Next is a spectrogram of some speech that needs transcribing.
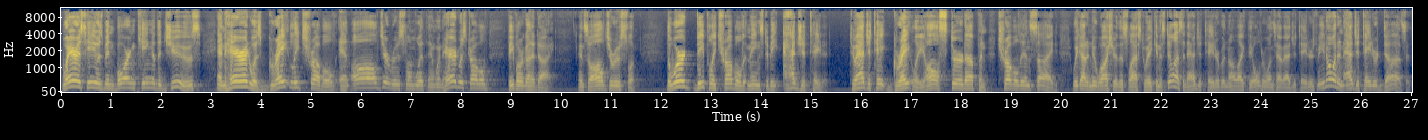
Where is he who has been born king of the Jews? And Herod was greatly troubled, and all Jerusalem with him. When Herod was troubled, people are going to die. And so all Jerusalem. The word deeply troubled, it means to be agitated, to agitate greatly, all stirred up and troubled inside. We got a new washer this last week, and it still has an agitator, but not like the older ones have agitators. But you know what an agitator does? It,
